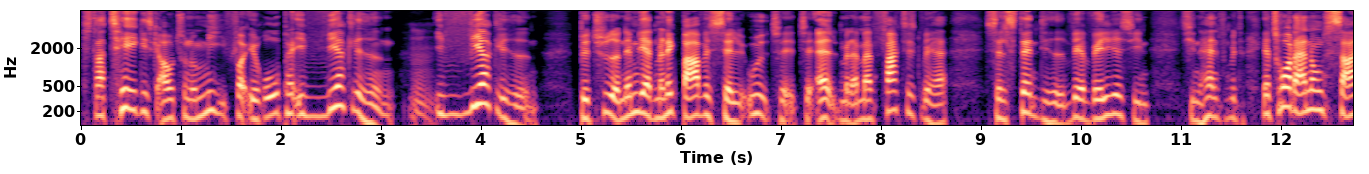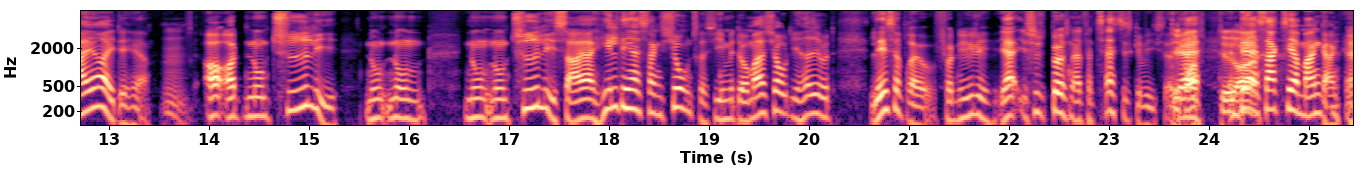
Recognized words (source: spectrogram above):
strategisk autonomi for Europa i virkeligheden, mm. i virkeligheden betyder, nemlig at man ikke bare vil sælge ud til, til alt, men at man faktisk vil have selvstændighed ved at vælge sin, sin handel. Jeg tror, der er nogle sejre i det her, mm. og, og nogle tydelige, nogle, nogle, nogle, nogle tydelige sejre. Hele det her sanktionsregime, det var meget sjovt. Jeg havde jo et læserbrev for nylig. Ja, jeg synes, Børsen er en fantastisk avis. Og det, er det, er, det, er det har jeg sagt til jer mange gange.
